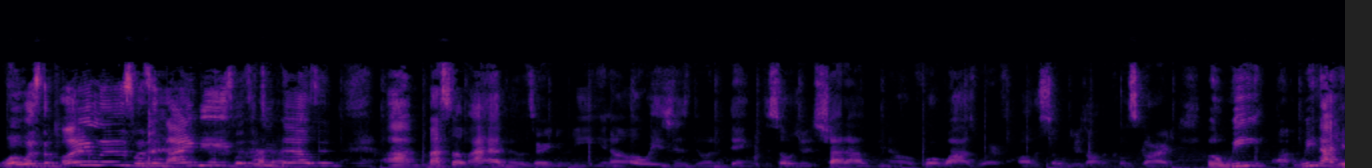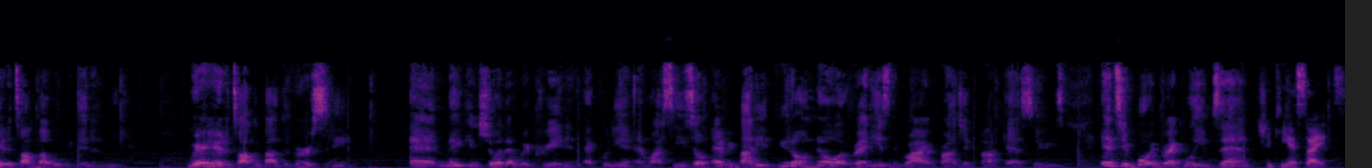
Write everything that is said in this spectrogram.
what was the playlist? Was it 90s? Was it 2000? Uh, myself, I had military duty, you know, always just doing the thing with the soldiers. Shout out, you know, Fort Wadsworth, all the soldiers, all the Coast Guard. But we, uh, we not here to talk about what we did in the weekend. We're here to talk about diversity and making sure that we're creating equity in NYC. So everybody, if you don't know already, it's the GRIEA Project podcast series. It's your boy Greg Williams and Shakia Sites.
